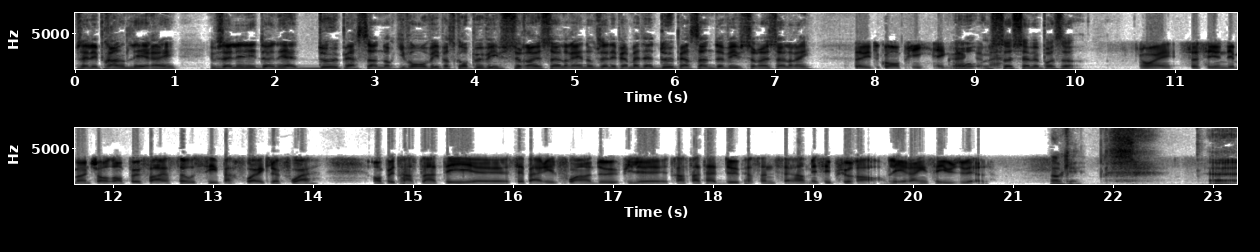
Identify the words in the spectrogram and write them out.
vous allez prendre les reins et vous allez les donner à deux personnes. Donc, ils vont vivre parce qu'on peut vivre sur un seul rein. Donc, vous allez permettre à deux personnes de vivre sur un seul rein. Vous avez tout compris, exactement. Oh, ça, je savais pas ça. Oui, ça, c'est une des bonnes choses. On peut faire ça aussi parfois avec le foie. On peut transplanter, euh, séparer le foie en deux, puis le transplanter à deux personnes différentes, mais c'est plus rare. Les reins, c'est usuel. OK. Euh,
